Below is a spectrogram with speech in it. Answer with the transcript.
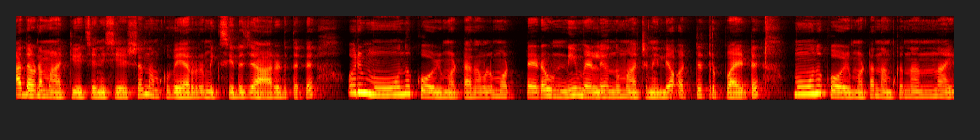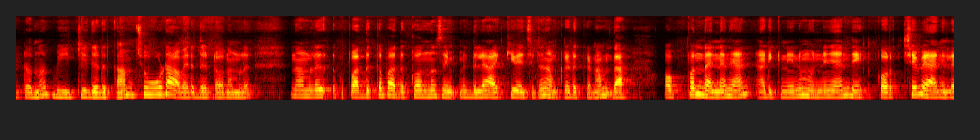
അതവിടെ മാറ്റി വെച്ചതിന് ശേഷം നമുക്ക് വേറൊരു മിക്സിയുടെ ജാർ എടുത്തിട്ട് ഒരു മൂന്ന് കോഴിമുട്ട നമ്മൾ മുട്ടയുടെ ഉണ്ണിയും വെള്ളയും ഒന്നും മാറ്റണില്ല ഒറ്റ ട്രിപ്പായിട്ട് മൂന്ന് കോഴിമുട്ട നമുക്ക് നന്നായിട്ടൊന്ന് ബീറ്റ് ചെയ്തെടുക്കാം. ചൂടാവരുത് കേട്ടോ നമ്മൾ നമ്മൾ പതുക്കെ പതുക്കെ ഒന്ന് ഇതിലാക്കി വെച്ചിട്ട് നമുക്ക് എടുക്കണം. ദാ ഒപ്പം തന്നെ ഞാൻ അടിക്കുന്നതിന് മുന്നേ ഞാൻ കുറച്ച് വാനില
